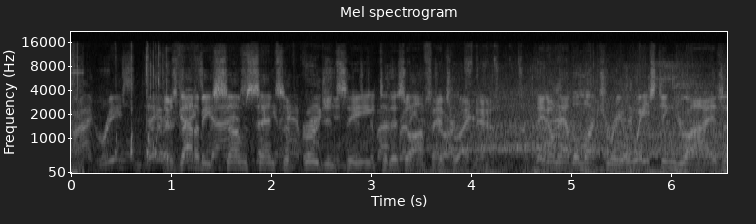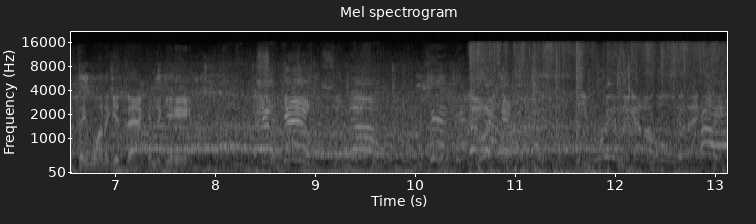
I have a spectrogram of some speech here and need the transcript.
All right, Reese and David, There's got to be some sense of urgency to this offense right now. They don't have the luxury of wasting drives if they want to get back in the game. He really got a hold of that kick.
